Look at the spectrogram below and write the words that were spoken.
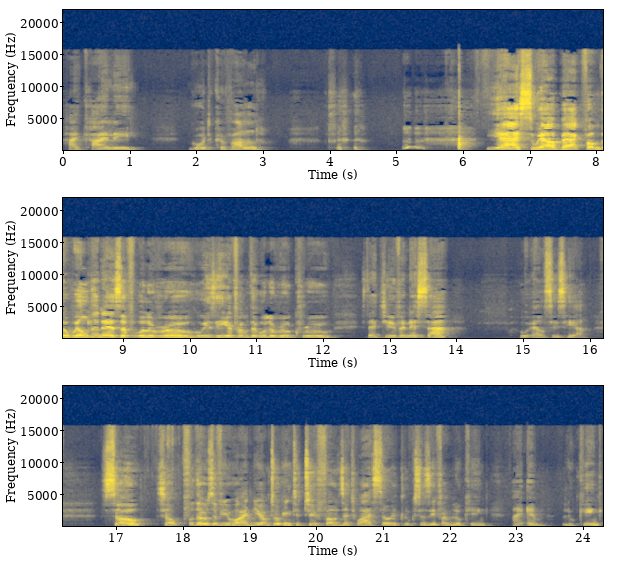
Hi, Kylie. Good Kaval. yes, we are back from the wilderness of Uluru. Who is here from the Uluru crew? Is that you, Vanessa? Who else is here? So, so for those of you who are new, I'm talking to two phones at once, so it looks as if I'm looking. I am looking.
